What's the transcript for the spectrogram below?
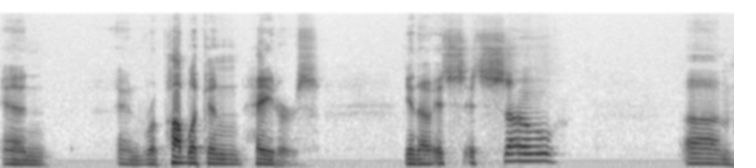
and and Republican haters. You know, it's it's so um,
